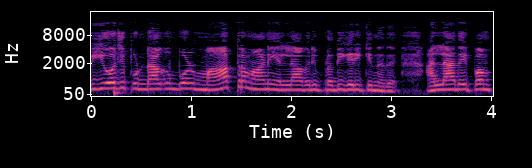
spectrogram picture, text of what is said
വിയോജിപ്പുണ്ടാകുമ്പോൾ മാത്രമാണ് എല്ലാവരും പ്രതികരിക്കുന്നത്. അല്ലാതെ ഇപ്പം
